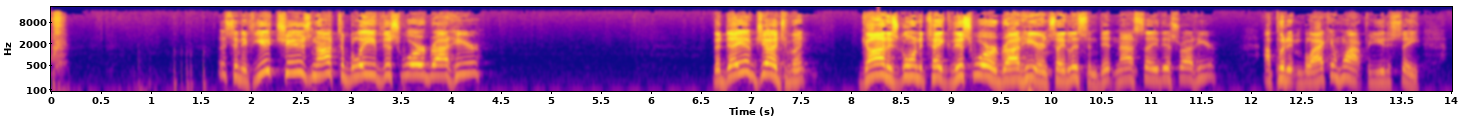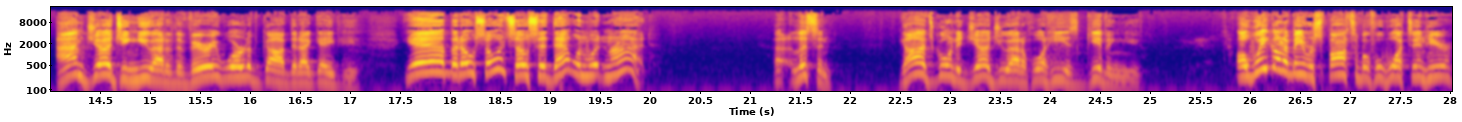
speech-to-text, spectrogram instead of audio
listen, if you choose not to believe this word right here, the day of judgment, God is going to take this word right here and say, Listen, didn't I say this right here? I put it in black and white for you to see. I'm judging you out of the very word of God that I gave you. Yeah, but oh, so and so said that one wasn't right. Uh, listen, God's going to judge you out of what He is giving you. Are we going to be responsible for what's in here?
